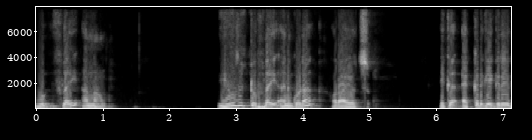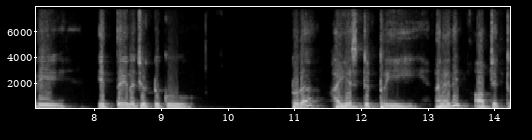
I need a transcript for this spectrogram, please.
వుడ్ ఫ్లై అన్నాం. యూజ్డ్ టు ఫ్లై అని కూడా రాయొచ్చు. ఇక ఎక్కడికి ఎగిరేది? ఎత్తైన చెట్టుకు. టు ద హయ్యెస్ట్ ట్రీ అనేది ఆబ్జెక్ట్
